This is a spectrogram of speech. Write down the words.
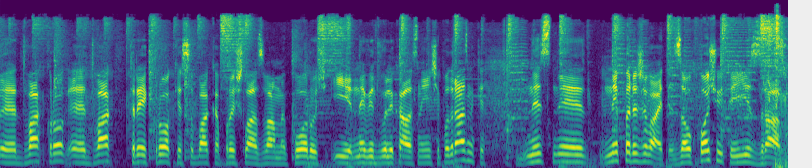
е, два крок, е, два-три кроки собака пройшла з вами поруч і не відволікалася на інші подразники, не, не, не переживайте, заохочуйте її зразу.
